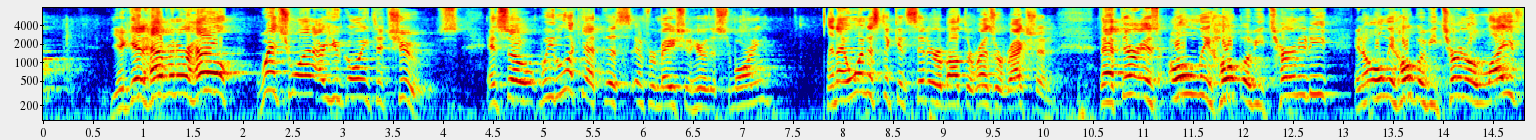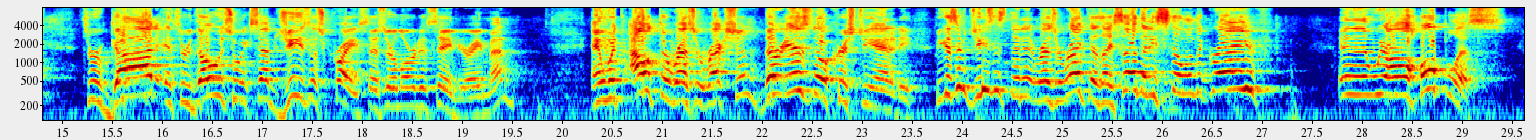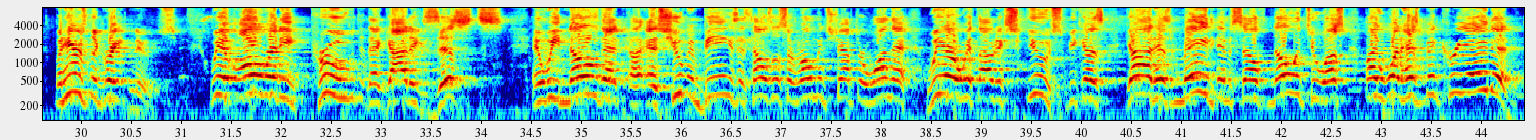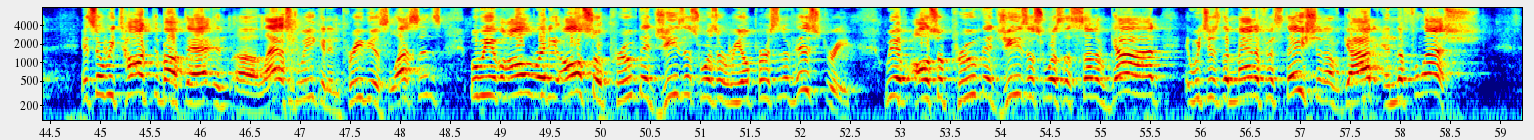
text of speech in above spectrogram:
You get heaven or hell. Which one are you going to choose? And so we look at this information here this morning, and I want us to consider about the resurrection that there is only hope of eternity and only hope of eternal life through God and through those who accept Jesus Christ as their Lord and Savior. Amen? And without the resurrection, there is no Christianity. Because if Jesus didn't resurrect, as I said, then he's still in the grave. And then we are all hopeless. But here's the great news we have already proved that God exists. And we know that uh, as human beings, it tells us in Romans chapter 1 that we are without excuse because God has made himself known to us by what has been created. And so we talked about that in, uh, last week and in previous lessons, but we have already also proved that Jesus was a real person of history. We have also proved that Jesus was the Son of God, which is the manifestation of God in the flesh.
